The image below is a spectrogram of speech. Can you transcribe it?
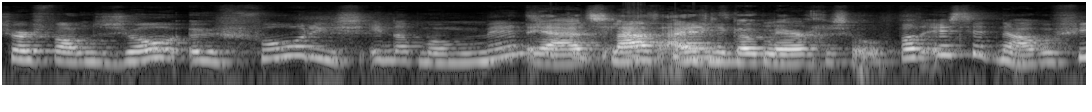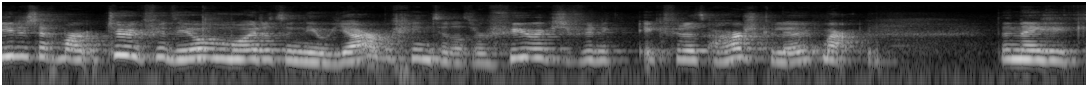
soort van zo euforisch in dat moment Ja, het slaat denkt, eigenlijk ook nergens op. wat is dit nou? We vieren zeg maar... Tuurlijk, ik vind het heel mooi dat een nieuw jaar begint en dat er vuurwerkjes vind ik... Ik vind het hartstikke leuk, maar dan denk ik...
